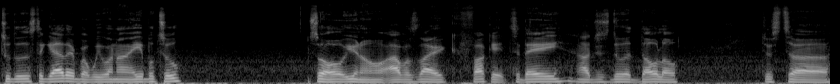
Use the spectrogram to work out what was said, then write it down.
to do this together, but we were not able to. So you know, I was like, "Fuck it, today I'll just do it dolo." Just uh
